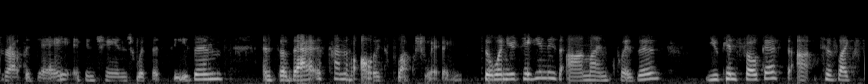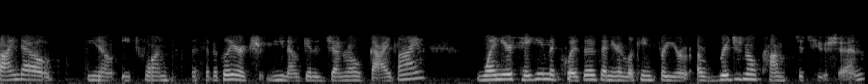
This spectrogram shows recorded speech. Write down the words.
throughout the day, it can change with the seasons. And so that is kind of always fluctuating. So when you're taking these online quizzes, you can focus uh, to like find out you know, each one specifically or, you know, get a general guideline. When you're taking the quizzes and you're looking for your original constitution,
